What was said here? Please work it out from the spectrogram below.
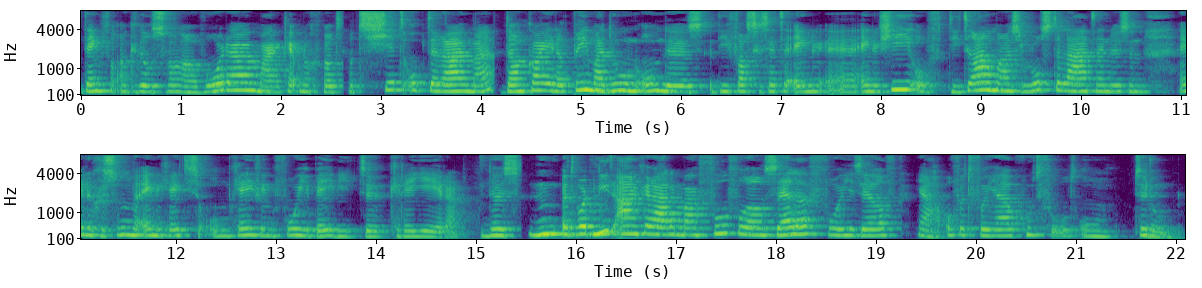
denkt van oh, ik wil zwanger worden, maar ik heb nog wat, wat shit op te ruimen, dan kan je dat prima doen om dus die vastgezette eh, energie of die trauma's los te laten en dus een hele gezonde energetische omgeving voor je baby te creëren. Dus het wordt niet aangeraden, maar voel vooral zelf voor jezelf ja, of het voor jou goed voelt om te doen.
